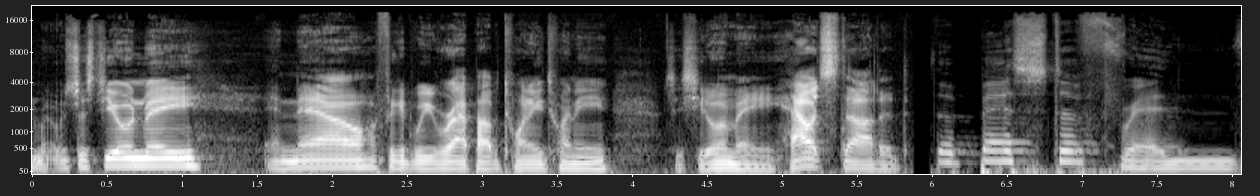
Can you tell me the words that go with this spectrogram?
It was just you and me, and now I figured we wrap up 2020. It's just you and me. How it started. The best of friends.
